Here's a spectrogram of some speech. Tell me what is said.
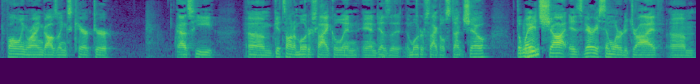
following Ryan Gosling's character as he um, gets on a motorcycle and, and does a, a motorcycle stunt show. The way it's shot is very similar to Drive. Um,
